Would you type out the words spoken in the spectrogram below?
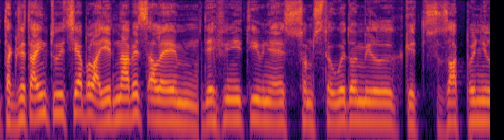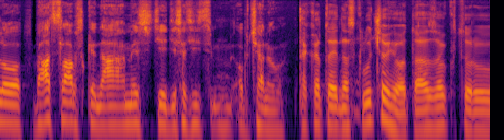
Takže tá intuícia bola jedna vec, ale definitívne som si to uvedomil, keď zaplnilo Václavské námestie 10 tisíc občanov. Takáto jedna z kľúčových otázok, ktorú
